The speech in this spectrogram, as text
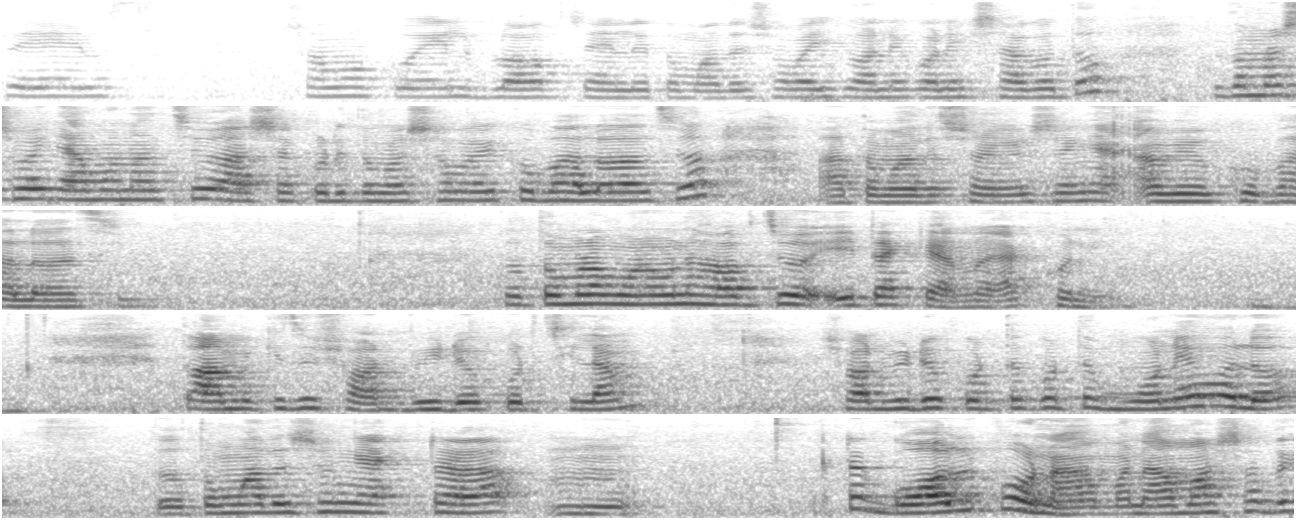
ফ্রেন্ডস সমর কোয়েল ব্লগ চ্যানেলে তোমাদের সবাইকে অনেক অনেক স্বাগত। তো তোমরা সবাই কেমন আছো? আশা করি তোমরা সবাই খুব ভালো আছো আর তোমাদের সঙ্গে সঙ্গে আমিও খুব ভালো আছি। তো তোমরা মনে মনে ভাবছ, এটা কেন? এখনই? তো আমি কিছু শর্ট ভিডিও করছিলাম। শর্ট ভিডিও করতে করতে মনে হলো, তো তোমাদের সঙ্গে একটা একটা গল্প না মানে আমার সাথে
